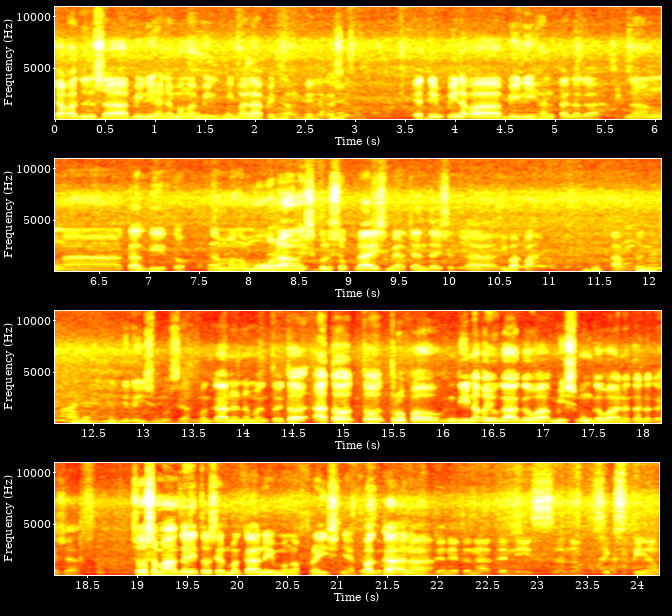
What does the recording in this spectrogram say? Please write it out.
tsaka doon sa bilihan ng mga milk tea, malapit lang talaga sila. Ito yung pinakabilihan talaga ng ah, tag dito ng mga murang school supplies, merchandise at ah, iba pa. Actually. Delays mo sir. Magkano naman to? Ito, ato, to, tropa oh, hindi na kayo gagawa, mismong gawa na talaga siya. So sa mga ganito sir, magkano yung mga price niya? Pagka sa ano, mga ganito natin is ano, 60 ang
